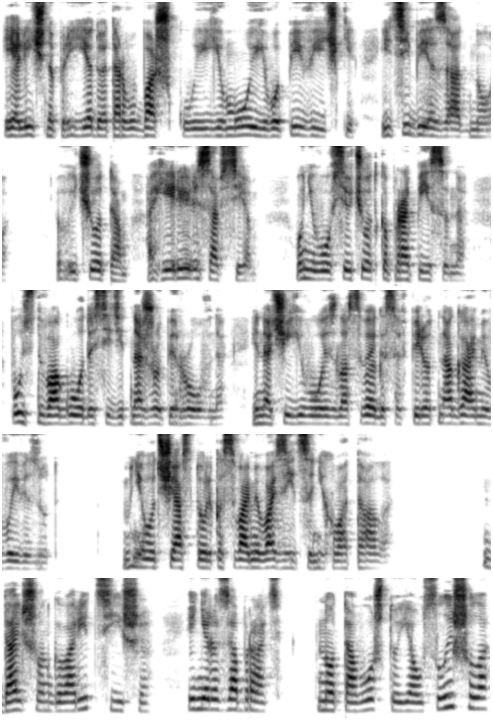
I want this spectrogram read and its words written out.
я лично приеду и оторву башку и ему, и его певичке, и тебе заодно. Вы что там, охерели совсем? У него все четко прописано. Пусть два года сидит на жопе ровно, иначе его из Лас-Вегаса вперед ногами вывезут. Мне вот сейчас только с вами возиться не хватало». Дальше он говорит тише, и не разобрать, но того, что я услышала,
